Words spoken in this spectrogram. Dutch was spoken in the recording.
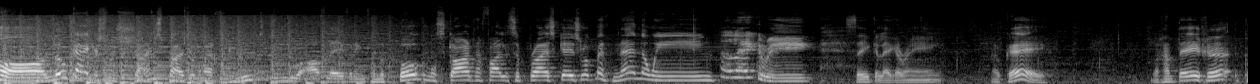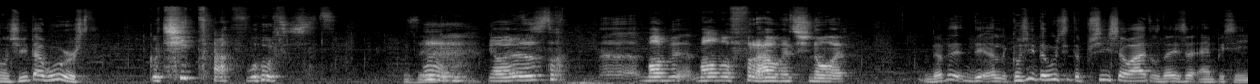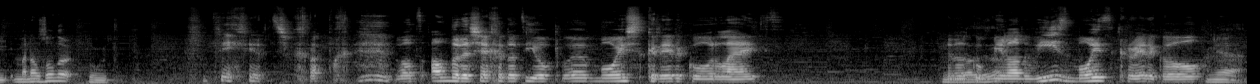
Hallo kijkers van Shine Sprite, welkom bij een nieuwe aflevering van de Pokémon Scarlet and Violet Surprise Case Lock met Nanowing. Lekkering. Zeker lekker ring. Oké. We gaan tegen Conchita Wurst. Conchita Wurst. Zeker. Ja, dat is toch eh, man, man of vrouw met snor. Dat is, die, eh, Conchita Wurst ziet er precies zo uit als deze NPC, maar dan zonder hoed. Ik vind het zo grappig. Want anderen zeggen dat hij op eh, Moist Critical lijkt. En dan komt? Milan, wie is Moist Critical? Ja.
